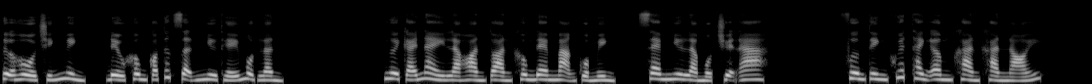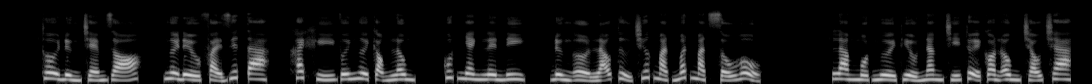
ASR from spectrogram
tựa hồ chính mình, đều không có tức giận như thế một lần. Người cái này là hoàn toàn không đem mạng của mình, xem như là một chuyện A. Phương Tinh khuyết thanh âm khàn khàn nói. Thôi đừng chém gió, người đều phải giết ta, khách khí với người cọng lông, cút nhanh lên đi, đừng ở lão tử trước mặt mất mặt xấu hổ. Làm một người thiểu năng trí tuệ con ông cháu cha,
